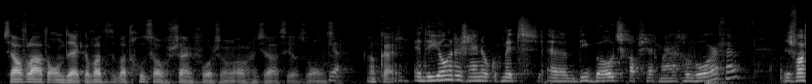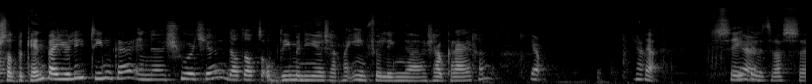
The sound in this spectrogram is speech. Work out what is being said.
zelf laten ontdekken wat, wat goed zou zijn voor zo'n organisatie als de onze. Ja. Oké. En de jongeren zijn ook met eh, die boodschap zeg maar geworven. Dus was dat bekend bij jullie, Tineke en eh Sjoertje, dat dat op die manier zeg maar invulling eh, zou krijgen? Zeker, Ja. het, was, eh,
